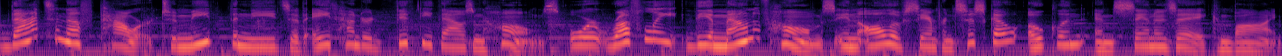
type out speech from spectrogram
That's enough power to meet the needs of 850,000 homes, or roughly the amount of homes in all of San Francisco, Oakland, and San Jose combined.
